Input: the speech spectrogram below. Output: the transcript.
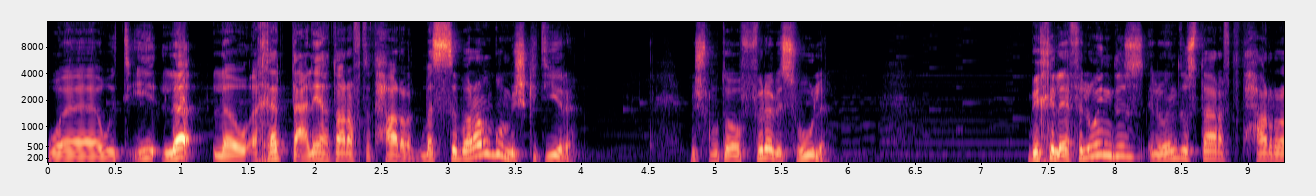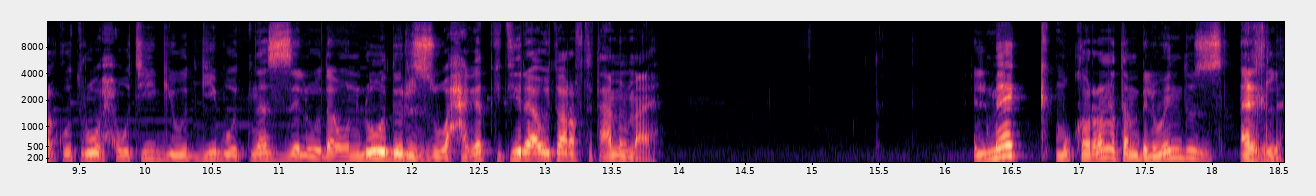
و... وتقيل. لأ لو أخدت عليها تعرف تتحرك. بس برامجه مش كتيرة. مش متوفرة بسهولة. بخلاف ال Windows. ال Windows تعرف تتحرك وتروح وتيجي وتجيب وتنزل و downloaders وحاجات كتيرة قوي تعرف تتعامل معاها. ال Mac مقارنة بال Windows أغلى.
